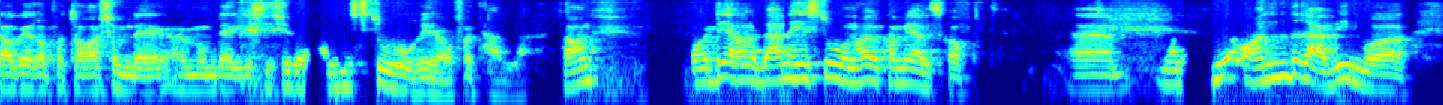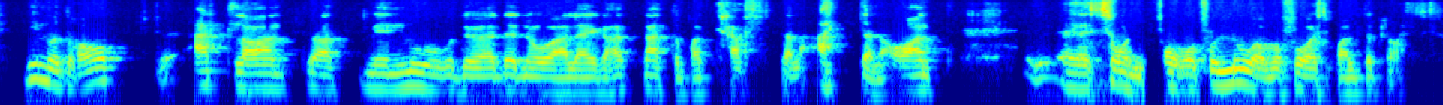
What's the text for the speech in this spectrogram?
lage reportasje om deg, om deg hvis ikke du har en historie å fortelle. Sant? Og det, Denne historien har jo Kamelen skapt. Uh, men vi andre vi må, vi må, dra opp et eller annet, at min mor døde nå, eller jeg har nettopp hatt kreft, eller et eller annet uh, sånn for å få lov å få spalteplass.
